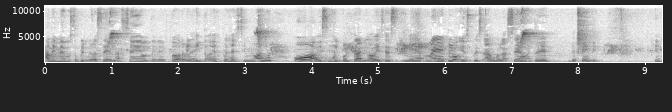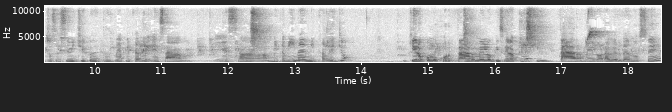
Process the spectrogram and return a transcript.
a mí me gusta primero hacer el aseo, tener todo arregladito, después ahí sí me baño, o a veces al contrario, a veces me arreglo y después hago el aseo, entonces depende. Entonces sí, chicos, entonces voy a aplicarme esa, esa vitamina en mi cabello. Quiero como cortármelo, quisiera como pintármelo, la verdad no sé.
